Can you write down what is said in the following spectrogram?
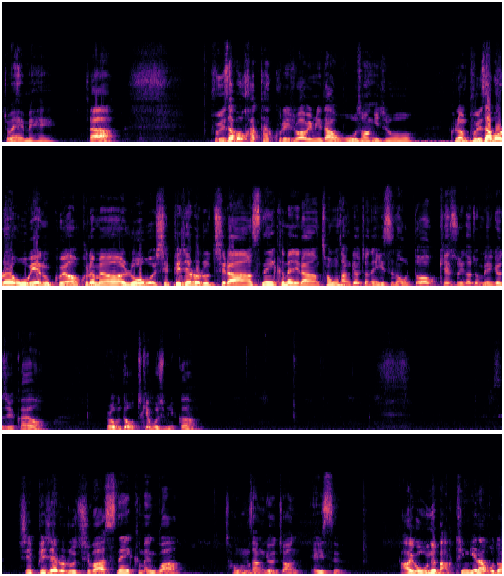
좀 애매해. 자. 불사보 카타쿠리 조합입니다. 5성이죠. 그럼 불사보를 5위에 놓고요. 그러면 로 CP0 루치랑 스네이크맨이랑 정상결전 에이스는 어떻게 순위가 좀 매겨질까요? 여러분들 어떻게 보십니까? CP0 루치와 스네이크맨과 정상결전 에이스. 아 이거 오늘 막 튕기나 보다.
